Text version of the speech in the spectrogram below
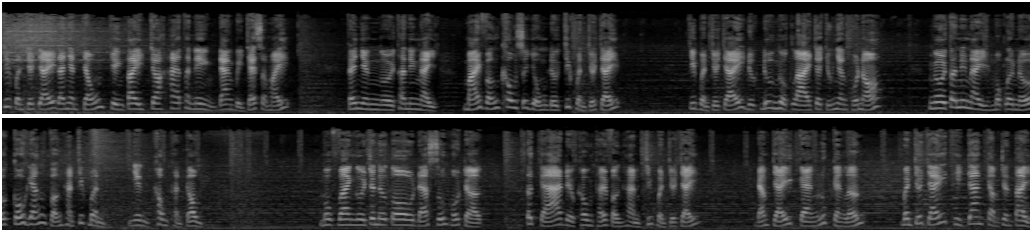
Chiếc bình chữa cháy đã nhanh chóng truyền tay cho hai thanh niên đang bị cháy xe máy. Thế nhưng người thanh niên này mãi vẫn không sử dụng được chiếc bình chữa cháy. Chiếc bình chữa cháy được đưa ngược lại cho chủ nhân của nó. Người thanh niên này một lần nữa cố gắng vận hành chiếc bình, nhưng không thành công. Một vài người trên ô tô đã xuống hỗ trợ. Tất cả đều không thể vận hành chiếc bình chữa cháy. Đám cháy càng lúc càng lớn. Bình chữa cháy thì đang cầm trên tay.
